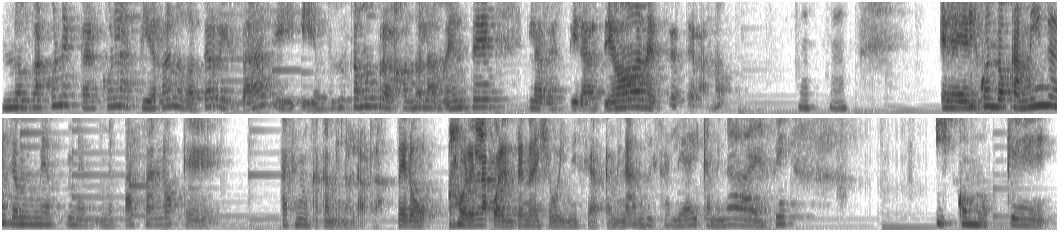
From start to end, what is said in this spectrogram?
nos va a conectar con la tierra, nos va a aterrizar y, entonces estamos trabajando la mente, la respiración, etcétera, ¿no? Eh, y cuando caminas, yo me, me, pasa, ¿no? Que casi nunca camino, la verdad. Pero ahora en la cuarentena dije, voy a iniciar caminando y salía y caminaba y así. Y como que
